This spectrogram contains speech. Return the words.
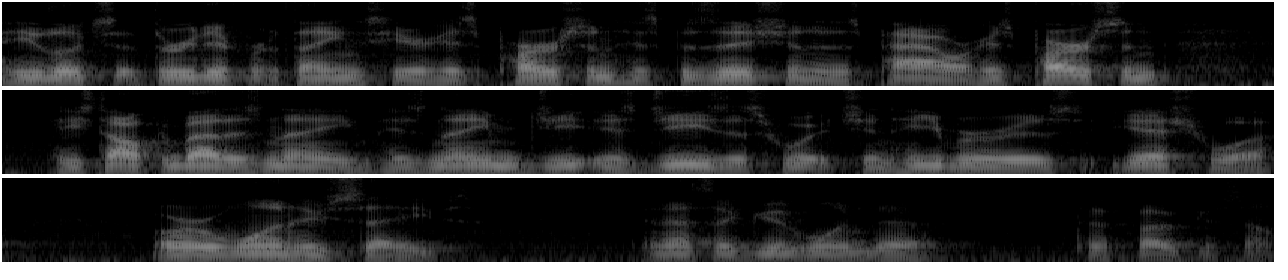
he looks at three different things here: his person, his position, and his power. His person, he's talking about his name. His name is Jesus, which in Hebrew is Yeshua, or one who saves, and that's a good one to to focus on.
